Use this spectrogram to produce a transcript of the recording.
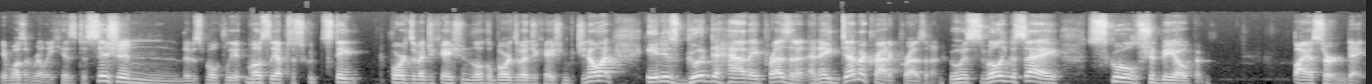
It wasn't really his decision. It was mostly mostly up to state boards of education, local boards of education. But you know what? It is good to have a president and a Democratic president who is willing to say schools should be open by a certain date.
